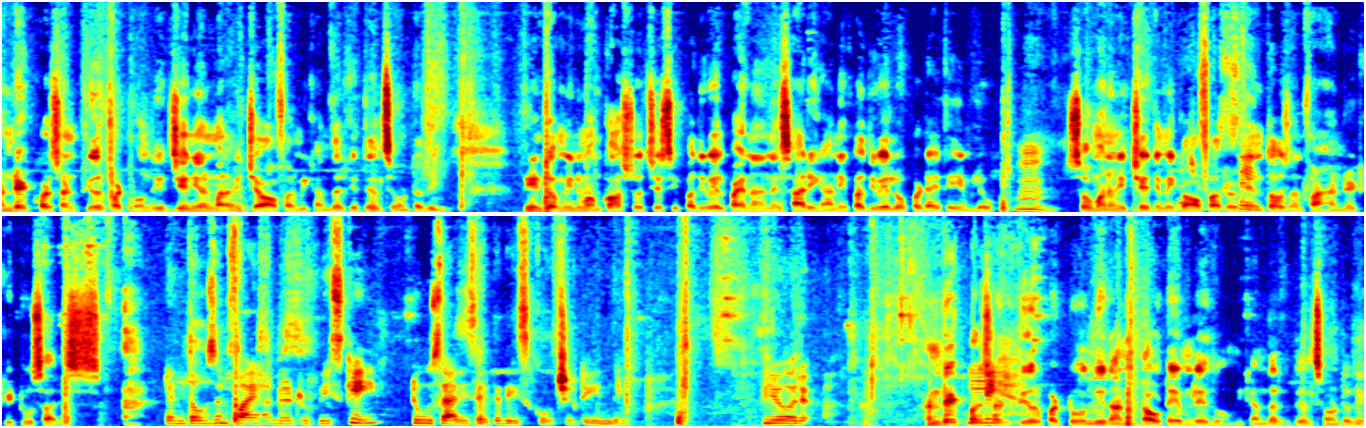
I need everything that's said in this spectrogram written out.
hundred percent pure పట్టు ఉంది. జెన్యున్ మనం ఇచ్చే ఆఫర్ మీకు అందరికీ తెలిసి ఉంటుంది. దీంట్లో మినిమం కాస్ట్ వచ్చేసి పదివేలు పైన సారీ కానీ పదివేలు లోపల అయితే ఏం లేవు. సో మనం ఇచ్చేది మీకు ఆఫర్లో టెన్ థౌసండ్ ఫైవ్ హండ్రెడ్కి two saris ten thousand five hundred రూపీస్కి టూ శారీస్ అయితే తీసుకోవచ్చు అండి ఇందులో ప్యూర్ హండ్రెడ్ పర్సెంట్ ప్యూర్ పట్టు ఉంది దాంట్లో డౌట్ ఏం లేదు మీకు అందరికీ తెలిసి ఉంటుంది.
